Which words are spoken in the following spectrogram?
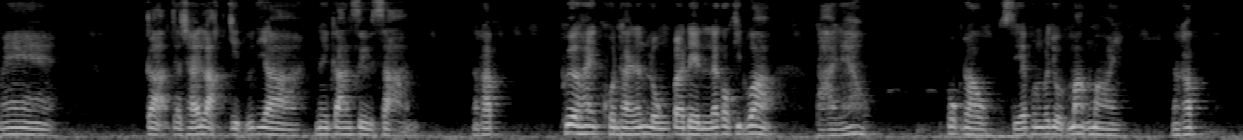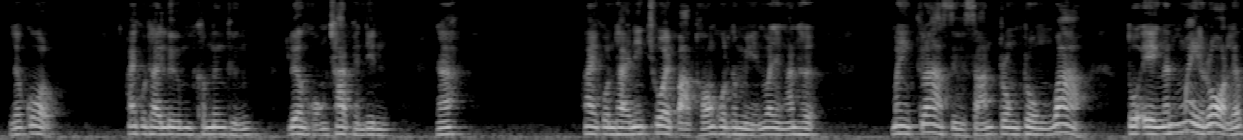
แม่ กะจะใช้หลักจิตวิทยาในการสื่อสารนะครับ เพื่อให้คนไทยนั้นหลงประเด็นแล้วก็คิดว่าตายแล้ว พวกเราเสียผลประโยชน์มากมายนะครับ แล้วก็ให้คนไทยลืมคำนึงถึงเรื่องของชาติแผ่นดินนะให้คนไทยนี่ช่วยปากท้องคนเขมรว่าอย่างนั้นเถอะ ไม่กล้าสื่อสารตรงๆว่าตัวเองนั้นไม่รอดแล้ว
